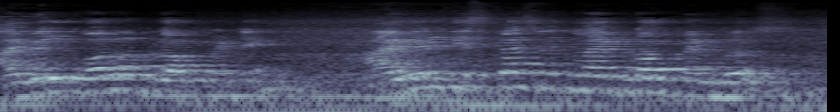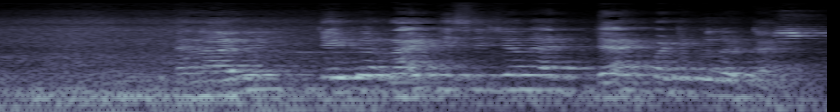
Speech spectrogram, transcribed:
I will call a block meeting I will discuss with my block members and I will take a right decision at that particular time.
